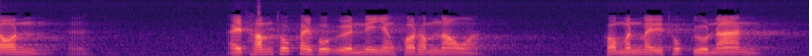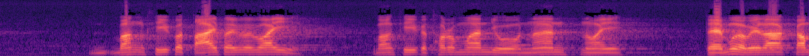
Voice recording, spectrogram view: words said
ตนไอ้ทำทุกข์ให้ผู้อื่นนี่ยังพอทำเนาอะ เพราะมันไม่ได้ทุกข์อยู่นาน บางทีก็ตายไปไวๆบางทีก็ทรมานอยู่นานหน่อย แต่เมื่อเวลากรรม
